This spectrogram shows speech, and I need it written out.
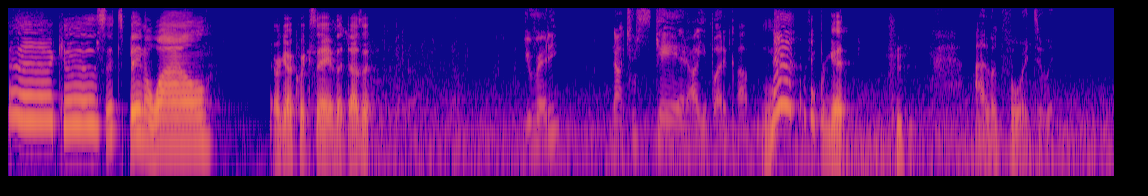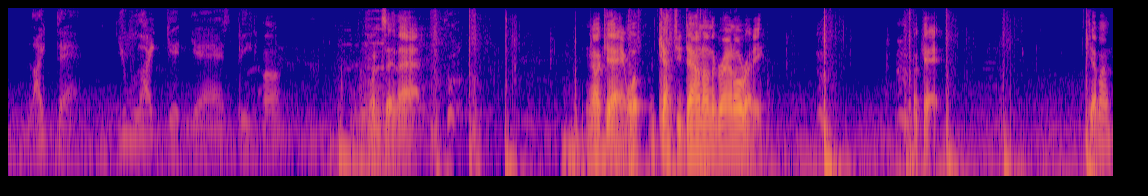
Uh, because it's been a while. There we go. Quick save. That does it. You ready? Not too scared, are you, Buttercup? Nah, I think we're good. I look forward to it. Like that. You like getting your ass beat, huh? Wouldn't say that. Okay, well, got you down on the ground already. Okay. Come on.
